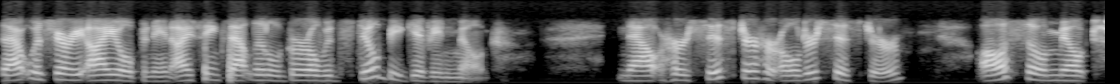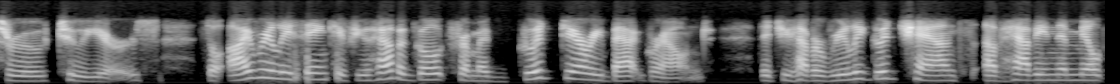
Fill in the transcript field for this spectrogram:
that was very eye opening. I think that little girl would still be giving milk. Now, her sister, her older sister, also milked through two years. So I really think if you have a goat from a good dairy background, that you have a really good chance of having them milk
